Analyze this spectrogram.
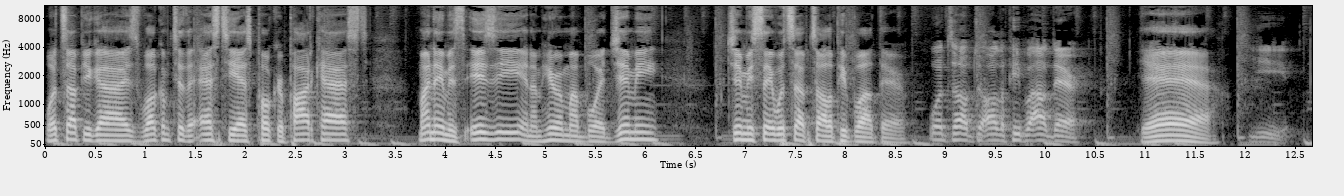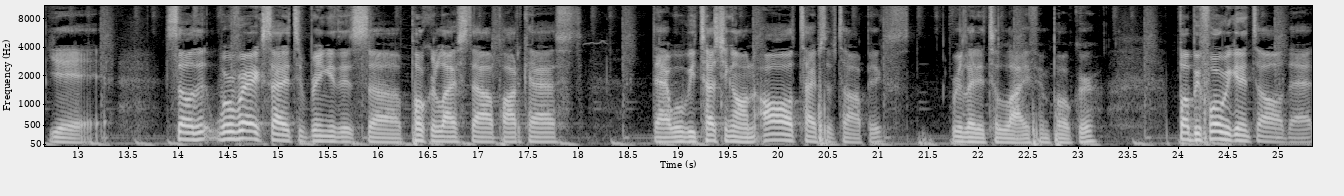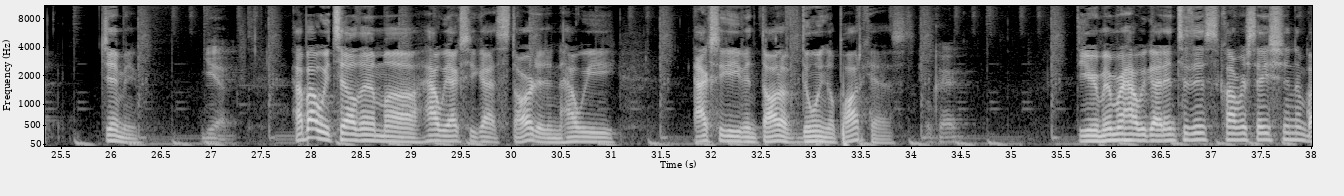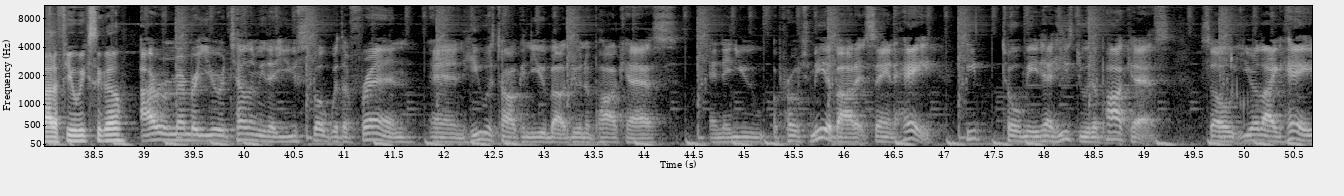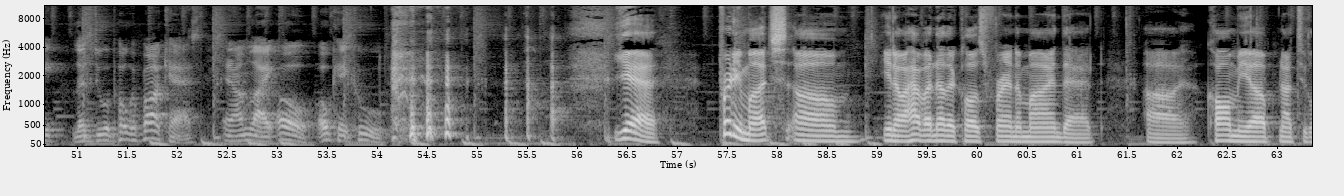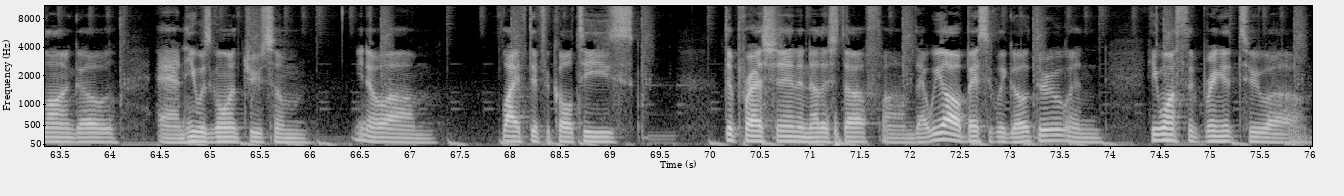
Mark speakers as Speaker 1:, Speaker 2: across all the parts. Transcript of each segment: Speaker 1: What's up, you guys? Welcome to the STS Poker Podcast. My name is Izzy, and I'm here with my boy Jimmy. Jimmy, say what's up to all the people out there.
Speaker 2: What's up to all the people out there?
Speaker 1: Yeah,
Speaker 2: Yeah.
Speaker 1: yeah. So, th- we're very excited to bring you this uh, poker lifestyle podcast that will be touching on all types of topics related to life and poker. But before we get into all that, Jimmy,
Speaker 2: Yeah.
Speaker 1: How about we tell them uh, how we actually got started and how we actually even thought of doing a podcast?
Speaker 2: Okay.
Speaker 1: Do you remember how we got into this conversation about a few weeks ago?
Speaker 2: I remember you were telling me that you spoke with a friend and he was talking to you about doing a podcast. And then you approached me about it saying, hey, he told me that he's doing a podcast. So you're like, hey, let's do a poker podcast. And I'm like, oh, okay, cool.
Speaker 1: Yeah, pretty much. Um, you know, I have another close friend of mine that uh, called me up not too long ago, and he was going through some, you know, um, life difficulties, depression, and other stuff um, that we all basically go through. And he wants to bring it to uh,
